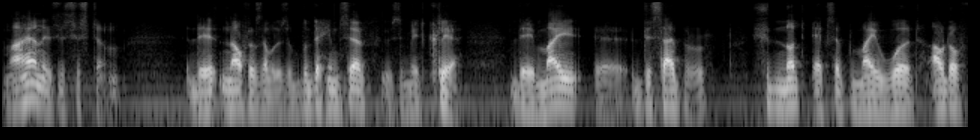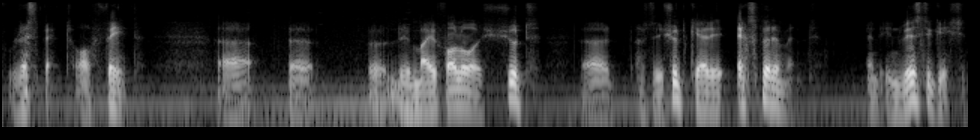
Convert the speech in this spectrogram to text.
Mahayana is a system they, now, for example, Buddha himself is made clear that my uh, disciple should not accept my word out of respect or faith. Uh, uh, uh my followers should uh, they should carry experiment and investigation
